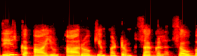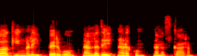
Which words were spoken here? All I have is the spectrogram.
தீர்க்க ஆயுள் ஆரோக்கியம் மற்றும் சகல சௌபாகியங்களையும் பெறுவோம். நல்லதே நடக்கும். நமஸ்காரம்.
